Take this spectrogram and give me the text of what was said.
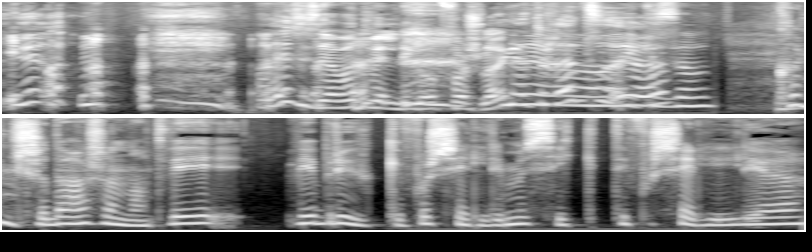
ja, det syns jeg var et veldig godt forslag, rett og slett. Ja, Kanskje det er sånn at vi, vi bruker forskjellig musikk til forskjellige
